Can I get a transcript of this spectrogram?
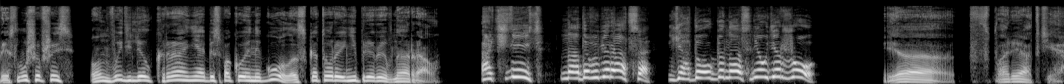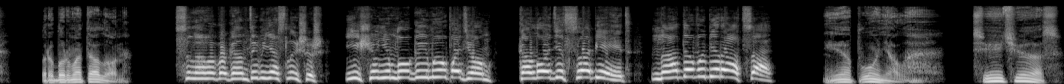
Прислушавшись, он выделил крайне обеспокоенный голос, который непрерывно орал. «Очнись! Надо выбираться! Я долго нас не удержу!» «Я в порядке», — пробормотал он. «Слава богам, ты меня слышишь! Еще немного, и мы упадем! Колодец слабеет! Надо выбираться!» «Я понял. Сейчас»,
